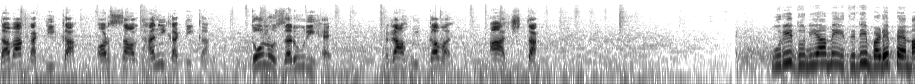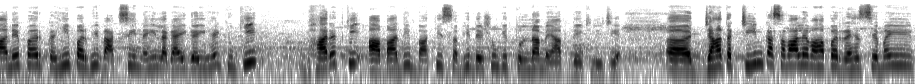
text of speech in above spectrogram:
दवा का टीका और सावधानी का टीका दोनों ज़रूरी है। राहुल कंवल, आज तक। पूरी दुनिया में इतने बड़े पैमाने पर कहीं पर भी वैक्सीन नहीं लगाई गई है क्योंकि भारत की आबादी बाकी सभी देशों की तुलना में आप देख लीजिए। जहाँ तक चीन का सवाल है, वहाँ पर रहस्यमय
